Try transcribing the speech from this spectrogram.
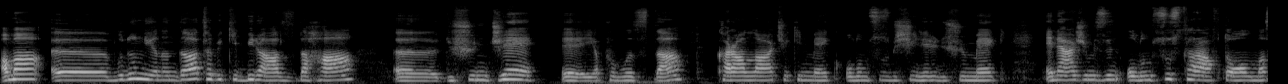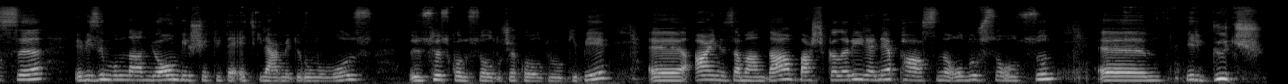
Ama e, bunun yanında tabii ki biraz daha e, düşünce e, yapımızda karanlığa çekilmek, olumsuz bir şeyleri düşünmek, enerjimizin olumsuz tarafta olması ve bizim bundan yoğun bir şekilde etkilenme durumumuz e, söz konusu olacak olduğu gibi e, aynı zamanda başkalarıyla ne pahasına olursa olsun e, bir güç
